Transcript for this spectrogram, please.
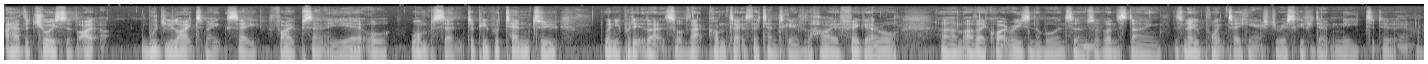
I have the choice of, I, would you like to make, say, 5% a year or 1%? Do people tend to when you put it that sort of that context, they tend to go for the higher figure, or um, are they quite reasonable in terms of understanding? There's no point taking extra risk if you don't need to do it. Yeah.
